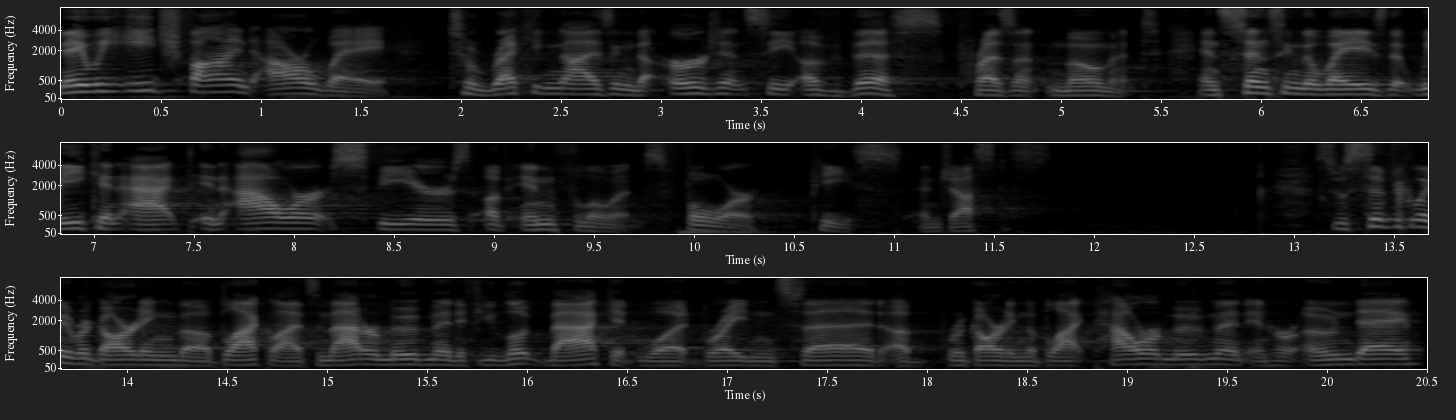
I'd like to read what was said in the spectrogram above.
May we each find our way to recognizing the urgency of this present moment and sensing the ways that we can act in our spheres of influence for peace and justice. Specifically regarding the Black Lives Matter movement, if you look back at what Braden said uh, regarding the Black Power movement in her own day,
